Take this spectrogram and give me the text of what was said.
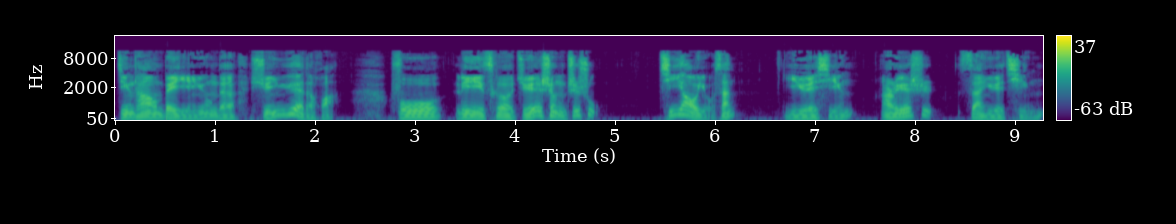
经常被引用的荀悦的话：“夫立策决胜之术，其要有三：一曰行，二曰势，三曰情。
